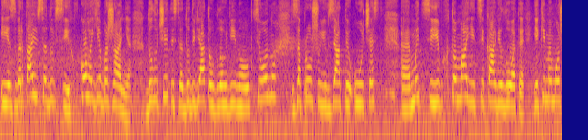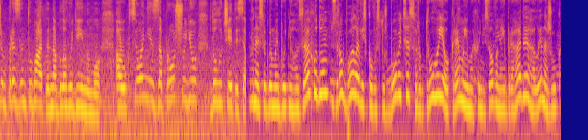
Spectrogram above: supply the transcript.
І звертаюся до всіх, в кого є бажання долучитися до 9-го благодійного аукціону. Запрошую взяти участь е, митців, хто має цікаві лоти, які ми можемо презентувати на благодійному аукціоні. Запрошую долучитися. Внесок до майбутнього заходу зробила військовослужбовиця 42-ї окремої механізованої бригади Галина Жук.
